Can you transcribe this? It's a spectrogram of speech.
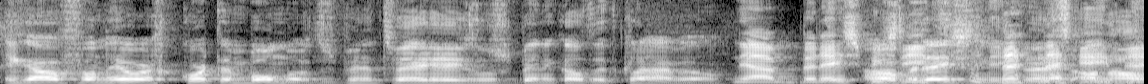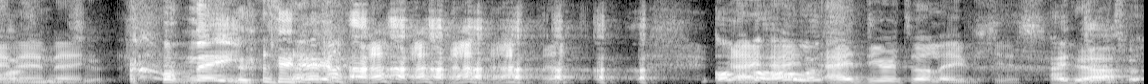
ik hou van heel erg kort en bondig, dus binnen twee regels ben ik altijd klaar wel. Ja, bij deze speech Oh, bij niet. deze niet. Nee. Nee, nee, Anderhalf nee. Oh nee. Hij, Anderhalf? hij, hij duurt wel eventjes. Hij Ja. duurt wel.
